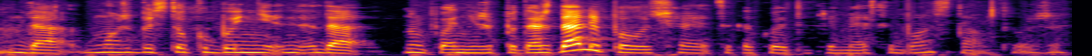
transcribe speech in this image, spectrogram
Да, может быть, только бы не... Да, ну, они же подождали, получается, какое-то время, если бы он снял тоже.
